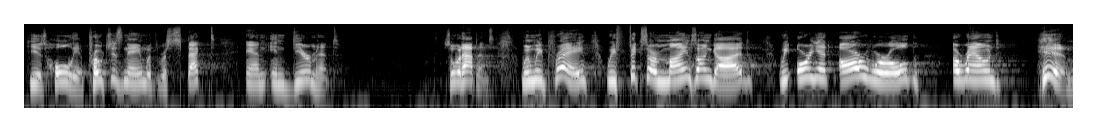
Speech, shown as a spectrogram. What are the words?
He is holy. Approach His name with respect and endearment. So, what happens? When we pray, we fix our minds on God we orient our world around Him.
